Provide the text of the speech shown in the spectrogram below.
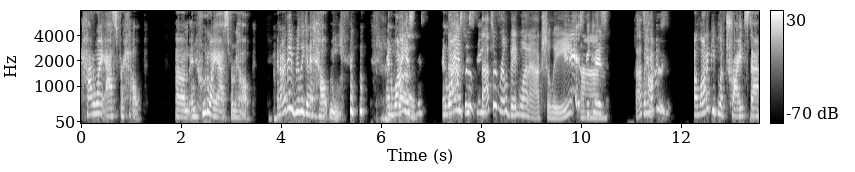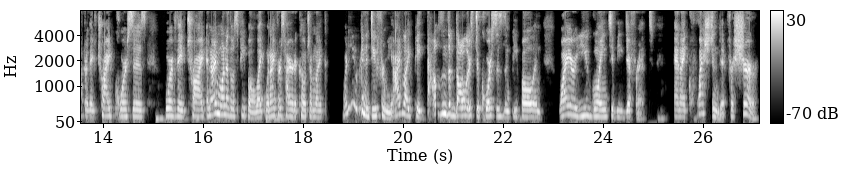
how do I ask for help, um, and who do I ask for help, and are they really going to help me, and why is this and why is this a, thing? that's a real big one, actually. It is Um, because that's what happens a lot of people have tried stuff or they've tried courses or if they've tried and i'm one of those people like when i first hired a coach i'm like what are you going to do for me? I've like paid thousands of dollars to courses and people and why are you going to be different? And i questioned it for sure.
